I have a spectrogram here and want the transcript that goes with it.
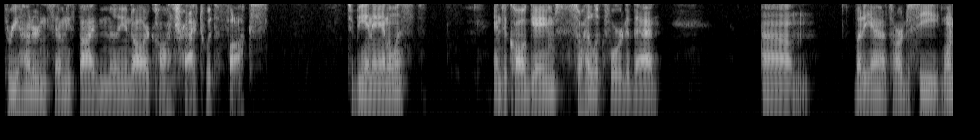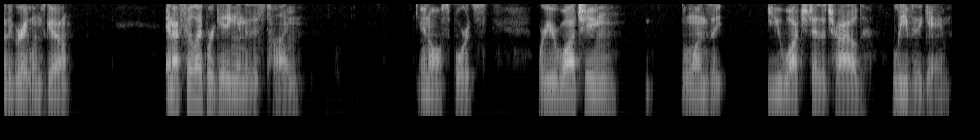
$375 million contract with Fox to be an analyst and to call games. So I look forward to that. Um, but yeah, it's hard to see one of the great ones go. And I feel like we're getting into this time in all sports where you're watching the ones that you watched as a child leave the game.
